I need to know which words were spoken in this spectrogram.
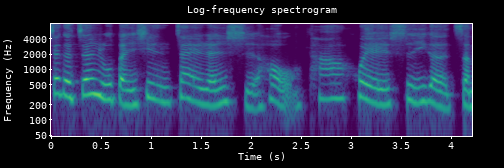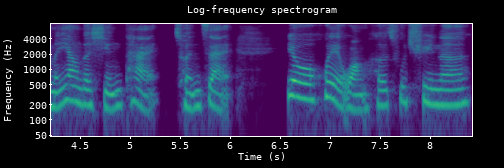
这个真如本性在人死后，它会是一个怎么样的形态存在，又会往何处去呢？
